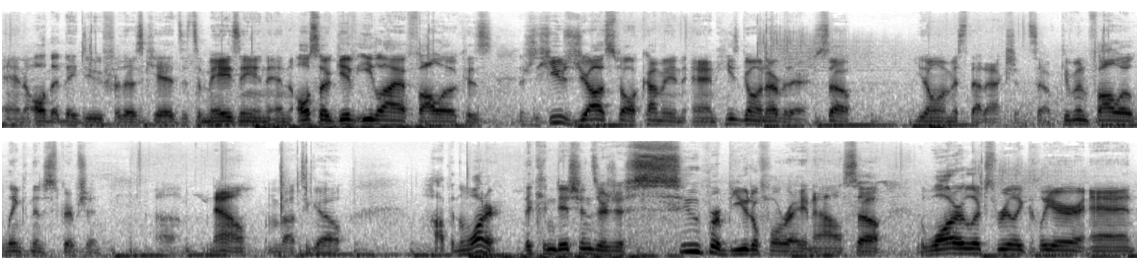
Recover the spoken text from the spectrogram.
and all that they do for those kids. It's amazing. And also give Eli a follow because there's a huge jaws spell coming and he's going over there. So you don't want to miss that action. So give him a follow, link in the description. Um, now I'm about to go hop in the water. The conditions are just super beautiful right now. So the water looks really clear and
